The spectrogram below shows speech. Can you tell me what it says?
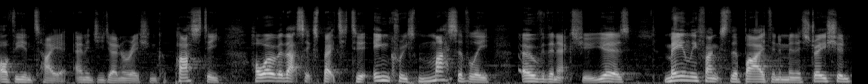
of the entire energy generation capacity. However, that's expected to increase massively over the next few years, mainly thanks to the Biden administration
